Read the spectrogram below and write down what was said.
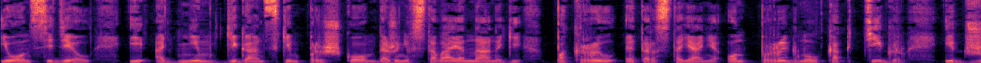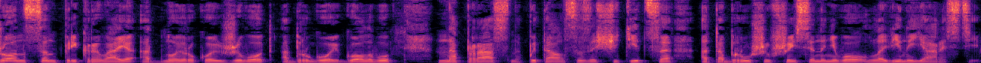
и он сидел, и одним гигантским прыжком, даже не вставая на ноги, покрыл это расстояние. Он прыгнул, как тигр, и Джонсон, прикрывая одной рукой живот, а другой голову, напрасно пытался защититься от обрушившейся на него лавины ярости.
